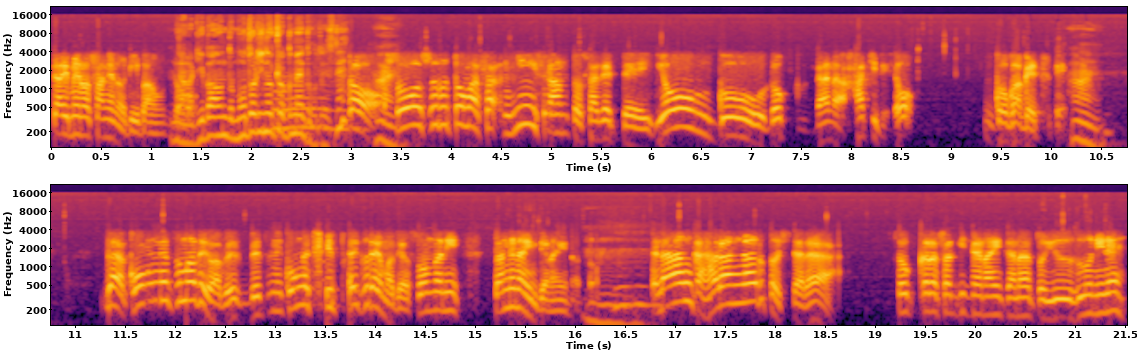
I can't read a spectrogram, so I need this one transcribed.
回目の下げのリバウンド。リバウンド戻りの局面ってことですね。そう、はいそうすると、まあ、さ2、3と下げて、4、5、6、7、8でしょ、5ヶ月で。はい。だから今月まではべ別に今月いっぱいぐらいまではそんなに下げないんじゃないのと。うんでなんか波乱があるとしたら、そこから先じゃないかなというふうにね、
